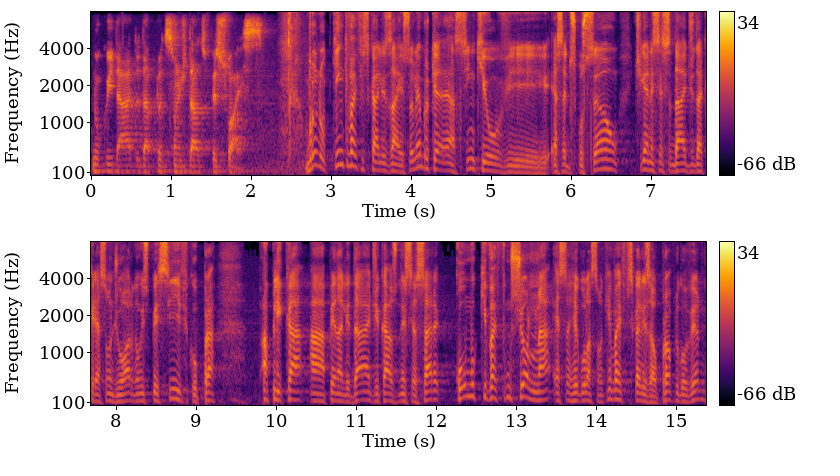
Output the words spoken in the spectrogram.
no cuidado da proteção de dados pessoais. Bruno, quem que vai fiscalizar isso? Eu lembro que é assim que houve essa discussão, tinha necessidade da criação de um órgão específico para aplicar a penalidade, caso necessária. Como que vai funcionar essa regulação? Quem vai fiscalizar? O próprio governo?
